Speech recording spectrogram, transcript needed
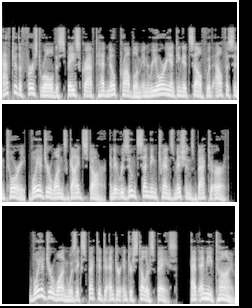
After the first roll the spacecraft had no problem in reorienting itself with Alpha Centauri, Voyager 1's guide star, and it resumed sending transmissions back to Earth. Voyager 1 was expected to enter interstellar space, "...at any time."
